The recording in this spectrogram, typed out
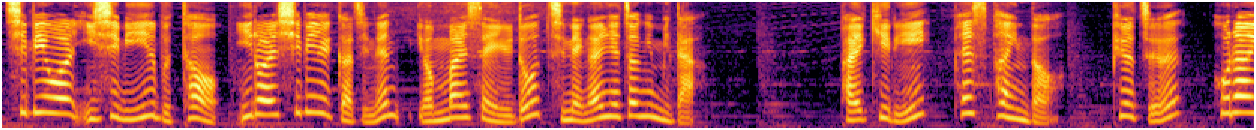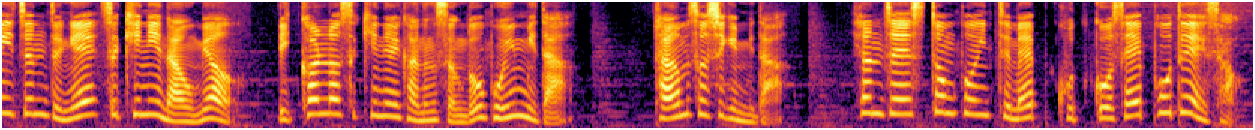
12월 22일부터 1월 12일까지는 연말 세일도 진행할 예정입니다. 발키리, 패스파인더, 퓨즈, 호라이즌 등의 skin이 나오며 recolor skin일 가능성도 보입니다. 다음 소식입니다. 현재 스톰포인트 맵 곳곳의 pod에서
